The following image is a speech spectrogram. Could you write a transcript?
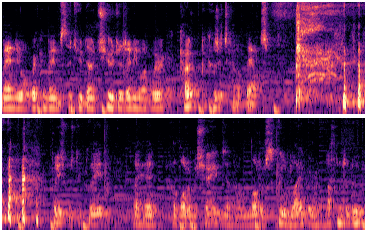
manual recommends that you don't shoot at anyone wearing a coat because it's going to bounce. Peace was declared. They had a lot of machines and a lot of skilled labour and nothing to do.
